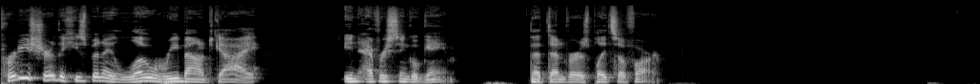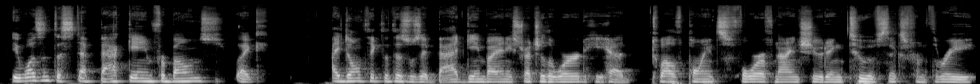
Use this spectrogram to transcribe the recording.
pretty sure that he's been a low rebound guy in every single game that Denver has played so far. It wasn't the step back game for Bones. Like, I don't think that this was a bad game by any stretch of the word. He had 12 points, 4 of 9 shooting, 2 of 6 from 3.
